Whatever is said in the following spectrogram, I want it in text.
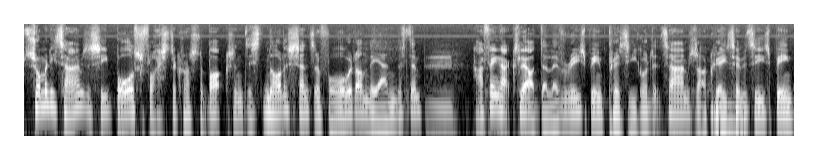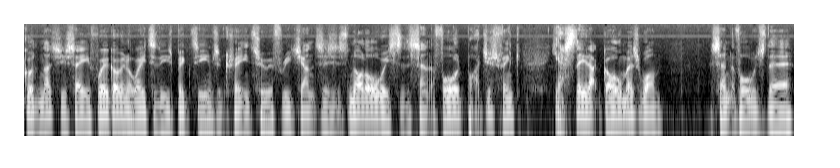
So many times I see balls flashed across the box and there's not a centre forward on the end of them. Mm. I think actually our delivery's been pretty good at times and our creativity's been good. And as you say, if we're going away to these big teams and creating two or three chances, it's not always to the centre forward. But I just think yesterday that Gomes one, centre forward's there,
